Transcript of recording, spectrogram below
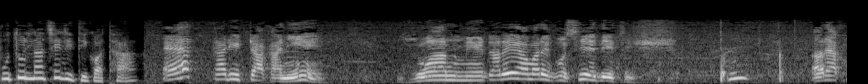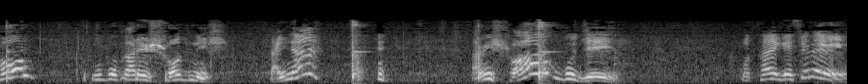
পুতুল নাচের ইতিকথা এক কারি টাকা নিয়ে জোয়ান মেয়েটারে আমারে গছিয়ে দিয়েছিস। হুম? আর এখন উপকারের শোধ নিস তাই না? আমি সব বুঝি। কোথায় গেছিলে?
